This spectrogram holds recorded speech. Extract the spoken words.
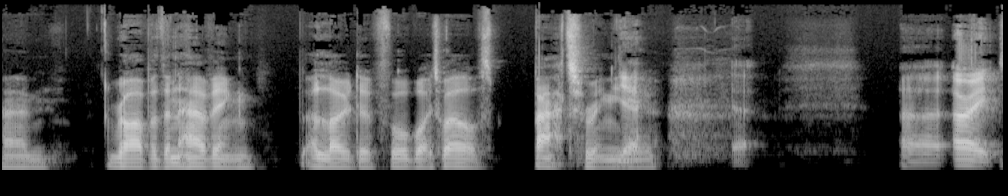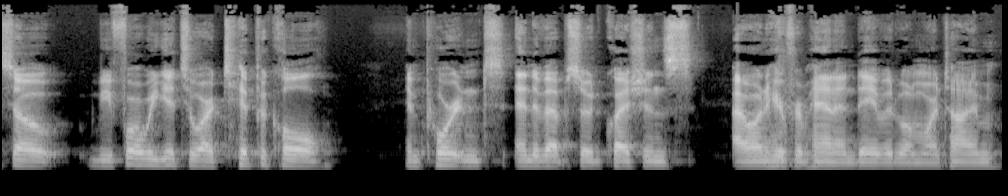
Um, rather than having a load of four by twelves battering yeah. you. Yeah. Uh, all right. So before we get to our typical important end of episode questions, I want to hear from Hannah and David one more time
